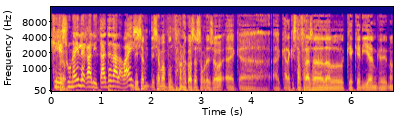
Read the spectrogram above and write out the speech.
que Però- és una il·legalitat de dalt a baix. Deixa'm, deixa'm apuntar una cosa sobre això, eh, que, eh, que ara aquesta frase del que querien... Que, no,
